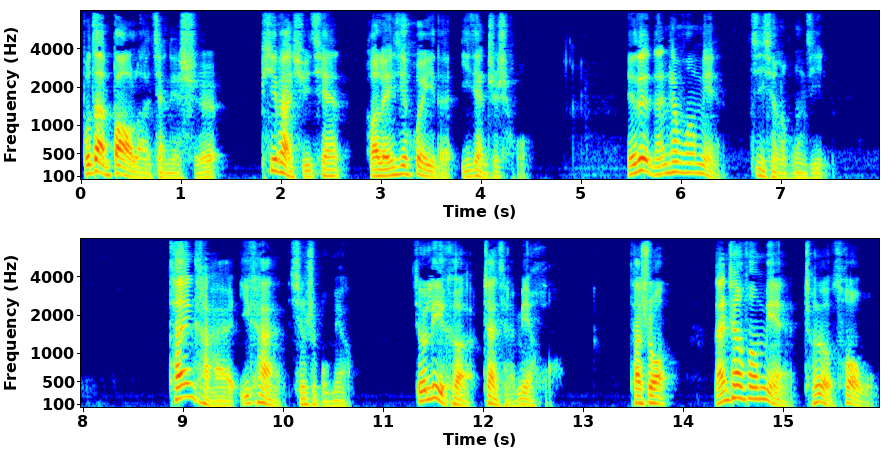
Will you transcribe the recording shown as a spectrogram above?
不但报了蒋介石批判徐谦。和联席会议的一箭之仇，也对南昌方面进行了攻击。谭延闿一看形势不妙，就立刻站起来灭火。他说：“南昌方面曾有错误，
